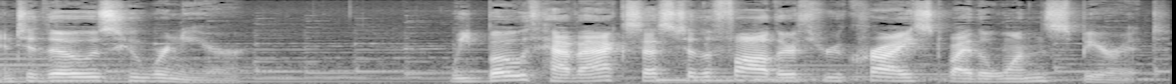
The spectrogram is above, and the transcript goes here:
and to those who were near. We both have access to the Father through Christ by the one Spirit.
